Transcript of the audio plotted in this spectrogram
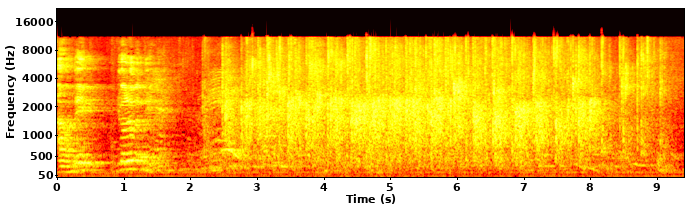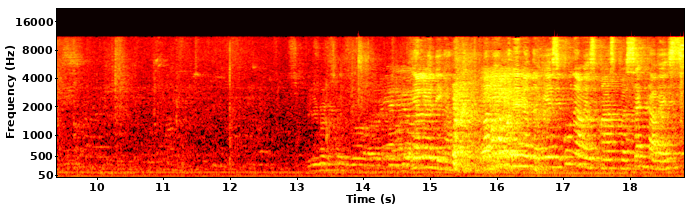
Amén. Dios le bendiga. Viva el Señor. Dios le bendiga. Vamos a ponernos de pies una vez más, por sexta vez.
